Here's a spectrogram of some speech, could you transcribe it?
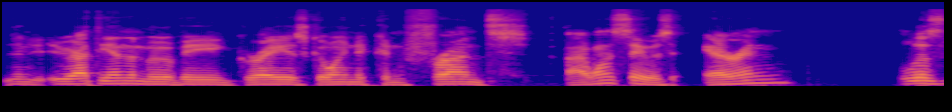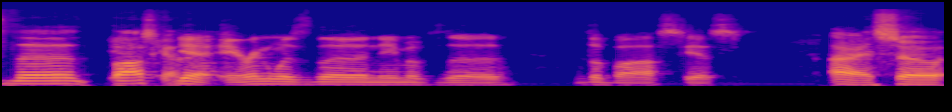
you're at the end of the movie. Gray is going to confront. I want to say it was Aaron. Was the boss guy? Yeah, Aaron was the name of the the boss. Yes. All right, so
